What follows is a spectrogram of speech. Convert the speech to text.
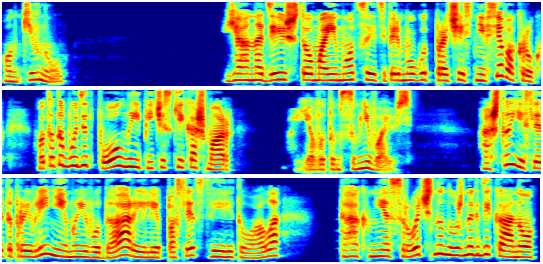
Он кивнул. «Я надеюсь, что мои эмоции теперь могут прочесть не все вокруг. Вот это будет полный эпический кошмар». «Я в этом сомневаюсь». «А что, если это проявление моего дара или последствия ритуала? Так, мне срочно нужно к декану».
